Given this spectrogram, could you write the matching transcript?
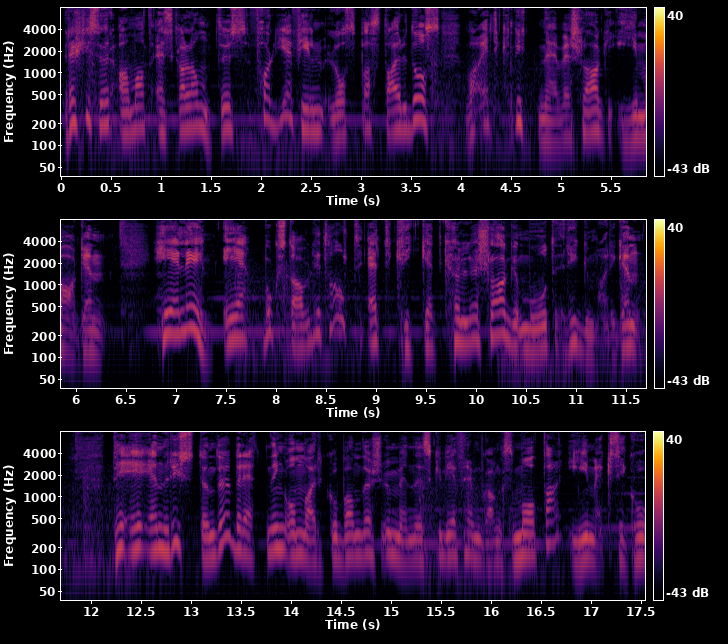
Regissør Amat Escalantes forrige film Los Bastardos var et knyttneveslag i magen. Heli er bokstavelig talt et cricketkølleslag mot ryggmargen. Det er en rystende beretning om narkobanders umenneskelige fremgangsmåter i Mexico.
